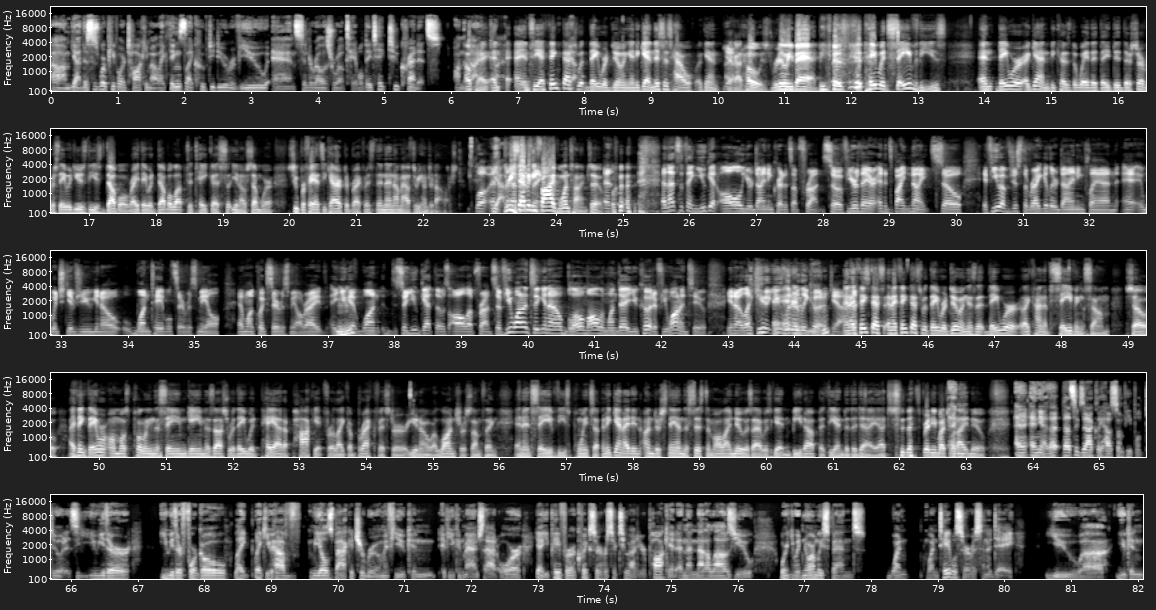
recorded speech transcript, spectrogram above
um, yeah, this is where people are talking about like things like Hoop Doo Revue and Cinderella's Royal Table. They take two credits on the Okay, and plan. and see, I think that's Yeah. what they were doing. And again, this is how again I got hosed really bad because they would save these, and they were again because the way that they did their service, they would use these double right. They would double up to take us, you know, somewhere super fancy character breakfast, and then I'm out three hundred dollars, Well, and Yeah. three that's the thing. seventy five one time too. and, and that's the thing you get all your dining credits up front so if you're there and it's by night so if you have just the regular dining plan uh, which gives you you know one table service meal and one quick service meal right And you get one so you get those all up front so if you wanted to you know blow them all in one day you could if you wanted to you know like you, you literally and- could mm-hmm. yeah And I think that's and I think that's what they were doing is that they were like kind of saving some. So I think they were almost pulling the same game as us, where they would pay out of pocket for like a breakfast or you know a lunch or something, and then save these points up. And again, I didn't understand the system. All I knew is I was getting beat up at the end of the day. That's that's pretty much what I knew. And, and yeah, that, that's exactly how some people do it. Is you either you either forego like like you have meals back at your room if you can if you can manage that, or yeah, you pay for a quick service or two out of your pocket, and then that allows you where you would normally spend one one table service in a day, you uh, you can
